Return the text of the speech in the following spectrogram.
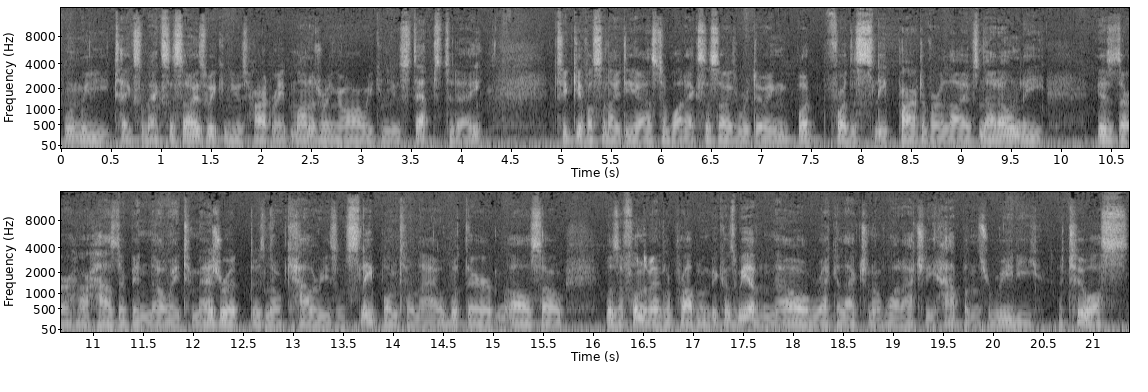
When we take some exercise, we can use heart rate monitoring or we can use steps today to give us an idea as to what exercise we're doing. But for the sleep part of our lives, not only is there or has there been no way to measure it, there's no calories of sleep until now, but there also was a fundamental problem because we have no recollection of what actually happens really to us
